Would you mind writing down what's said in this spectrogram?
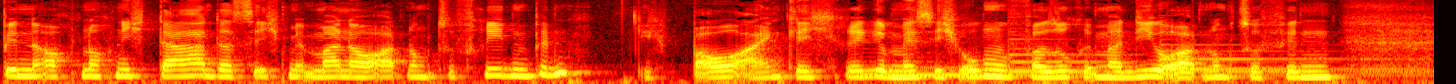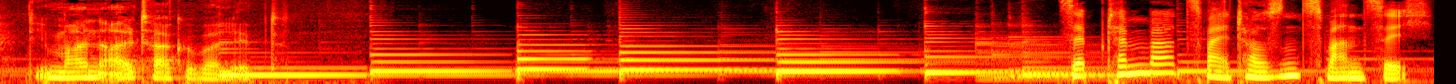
bin auch noch nicht da, dass ich mit meiner Ordnung zufrieden bin. Ich baue eigentlich regelmäßig um und versuche immer die Ordnung zu finden, die meinen Alltag überlebt. September 2020.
